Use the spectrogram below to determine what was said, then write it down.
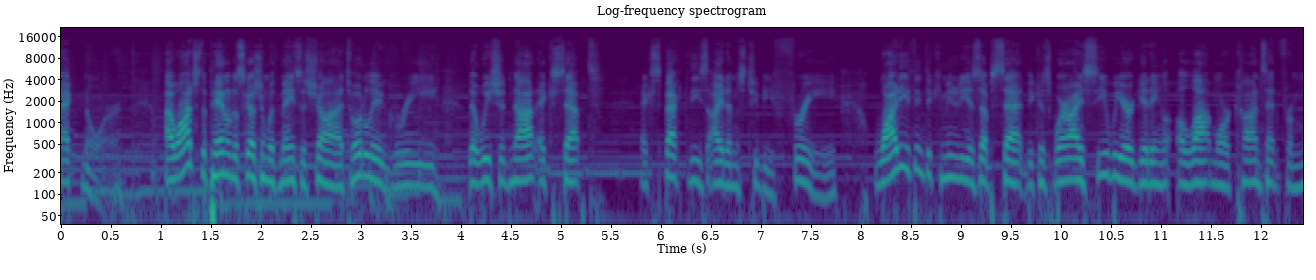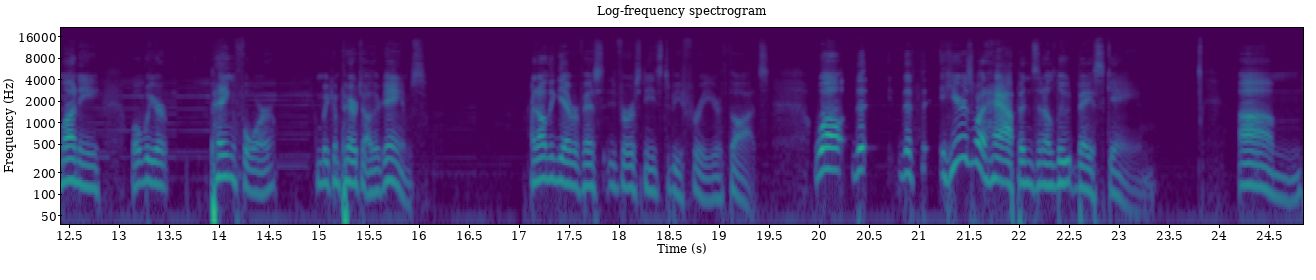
Eknor. I watched the panel discussion with Mesa Sean. I totally agree that we should not accept expect these items to be free. Why do you think the community is upset? Because where I see we are getting a lot more content for money, what we are paying for when we compare to other games. I don't think the Eververse needs to be free. Your thoughts? Well, the the th- here's what happens in a loot based game. Um,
